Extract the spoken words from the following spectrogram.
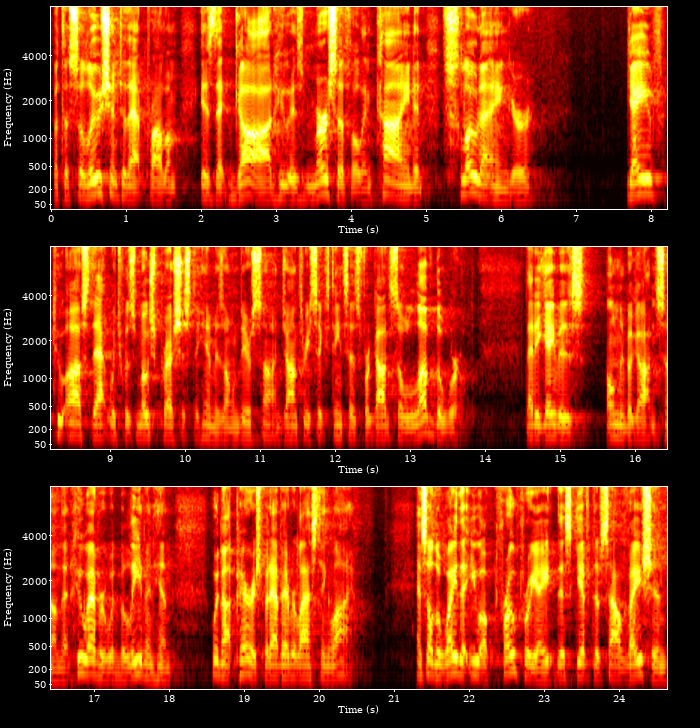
But the solution to that problem is that God, who is merciful and kind and slow to anger, gave to us that which was most precious to him his own dear son. John 3.16 says for god so loved the world that he gave his only begotten son that whoever would believe in him would not perish but have everlasting life. And so the way that you appropriate this gift of salvation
